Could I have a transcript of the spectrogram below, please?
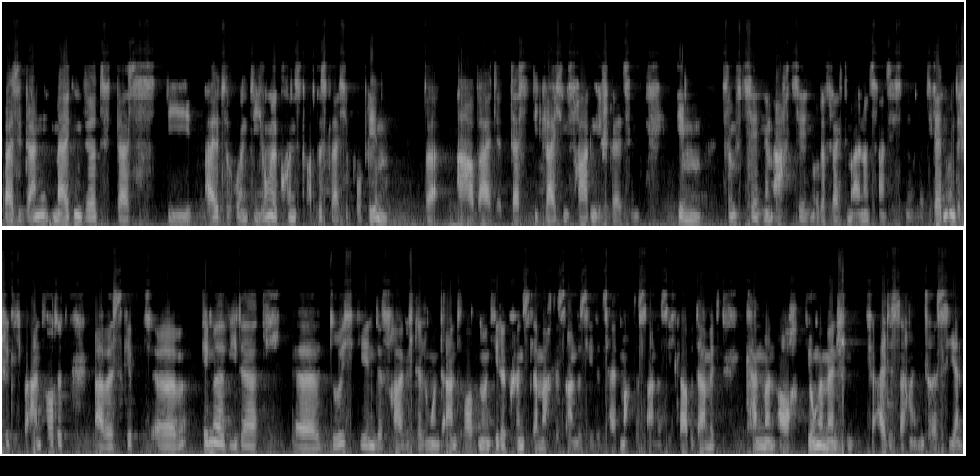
weil sie dann merken wird, dass die alte und die junge Kunst auch das gleiche Problem bearbeitet, dass die gleichen Fragen gestellt sind im 15., im 18. oder vielleicht im 21. Jahrhundert. Die werden unterschiedlich beantwortet, aber es gibt äh, immer wieder äh, durchgehende Fragestellungen und Antworten und jeder Künstler macht es anders, jede Zeit macht es anders. Ich glaube, damit kann man auch junge Menschen für alte Sachen interessieren.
